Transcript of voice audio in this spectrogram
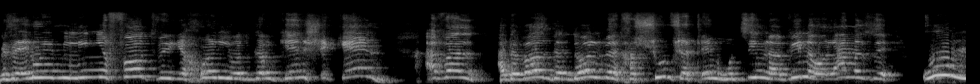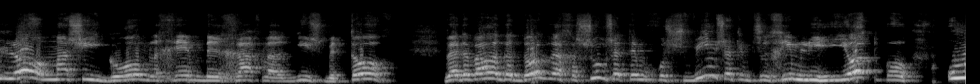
וזה אלו מילים יפות ויכול להיות גם כן שכן. אבל הדבר הגדול והחשוב שאתם רוצים להביא לעולם הזה הוא לא מה שיגרום לכם בהכרח להרגיש בטוב. והדבר הגדול והחשוב שאתם חושבים שאתם צריכים להיות בו הוא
